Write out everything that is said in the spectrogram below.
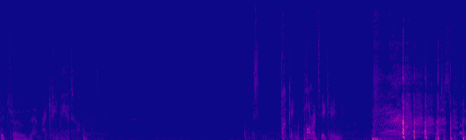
betroth them. I came here to hunt. This fucking politicking. Let us speak no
